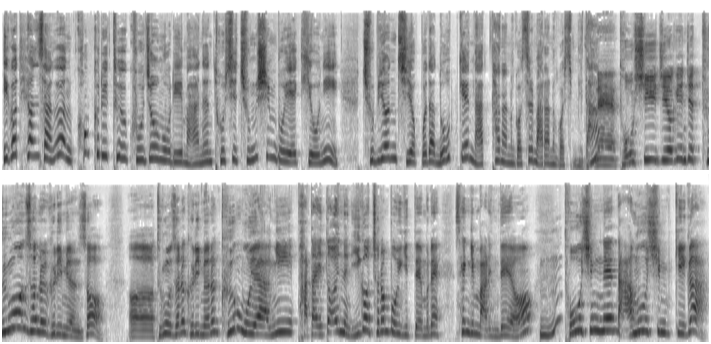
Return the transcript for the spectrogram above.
이것 현상은 콘크리트 구조물이 많은 도시 중심부의 기온이 주변 지역보다 높게 나타나는 것을 말하는 것입니다. 네, 도시 지역에 이제 등원선을 그리면서 어, 등원선을 그리면은 그 모양이 바다에 떠 있는 이것처럼 보이기 때문에 생긴 말인데요. 도심 내 나무 심기가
